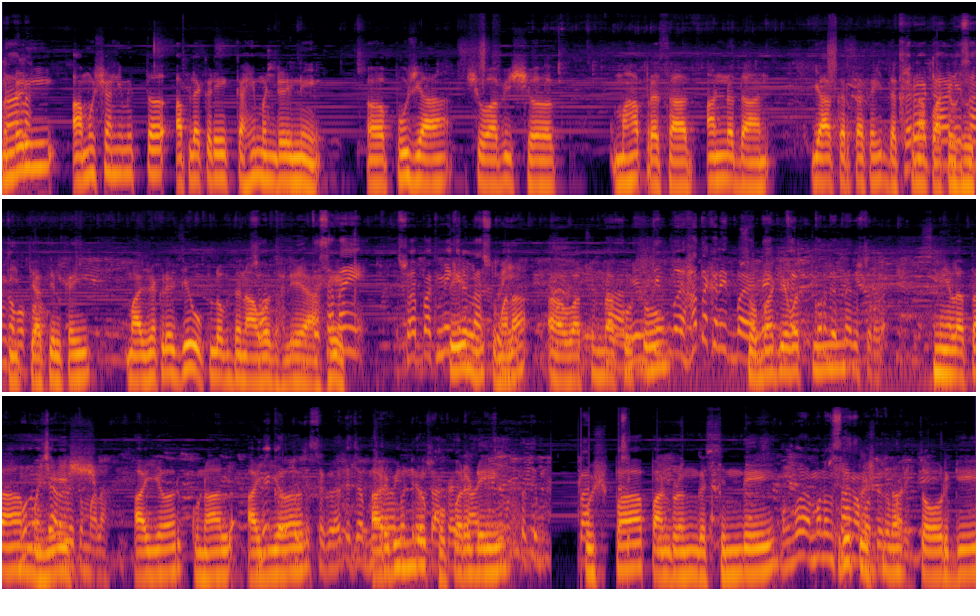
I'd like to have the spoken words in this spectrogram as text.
मंडळी आमुषानिमित्त आपल्याकडे काही मंडळीने पूजा शिवाभिषेक महाप्रसाद अन्नदान याकरता काही दक्षिणा पाठवली होती. त्यातील काही माझ्याकडे जे उपलब्ध नावं झाले आहेत स्वयंपाक मी ते केलेला तुम्हाला वाचून दाखवतो सौभाग्यवती. स्नेहलता महेश. आयर कुणाल त्याच्या अरविंद खोपरडे, पुष्पा पांडुरंग शिंदे श्रीकृष्ण. चौरगे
